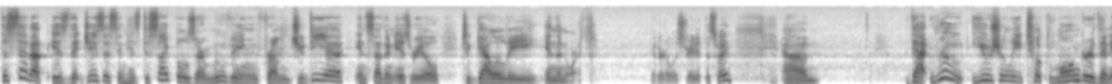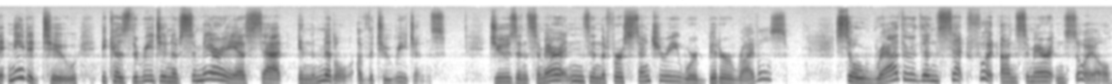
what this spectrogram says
The setup is that Jesus and his disciples are moving from Judea in southern Israel to Galilee in the north. Better illustrate it this way. Um, that route usually took longer than it needed to because the region of Samaria sat in the middle of the two regions. Jews and Samaritans in the first century were bitter rivals. So rather than set foot on Samaritan soil,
